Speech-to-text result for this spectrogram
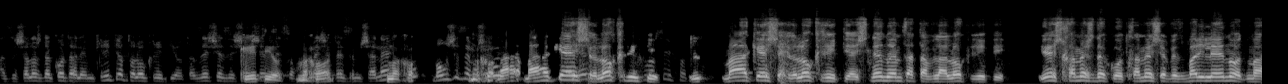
אז השלוש דקות האלה הן קריטיות או לא קריטיות? אז זה שזה 6-0 קריטיות, או נכון. 5-0 זה משנה? נכון, ברור שזה נכון. משנה. מה- מה הקשר? לא קריטי. אותו. מה הקשר? לא קריטי. שנינו אמצע טבלה, לא קריטי. יש חמש דקות, חמש אפס, בא לי ליהנות, מה?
